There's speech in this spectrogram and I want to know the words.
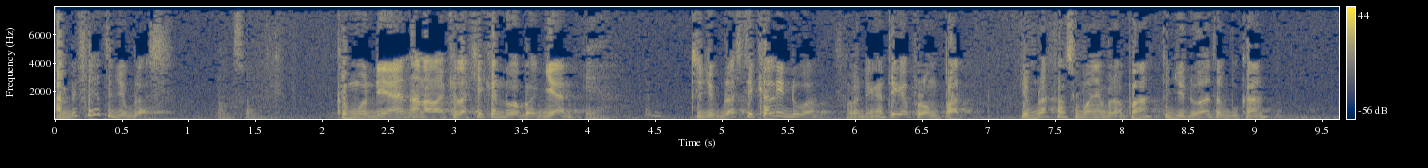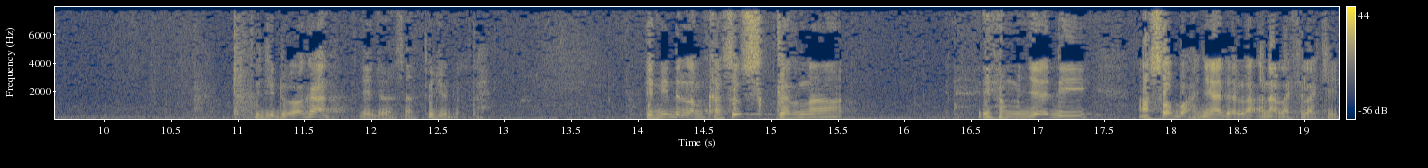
Ambil saja 17 Langsung. Kemudian anak laki-laki kan dua bagian Iya. 17 dikali 2 Sama dengan 34 Jumlah kan semuanya berapa? 72 atau bukan? 72 kan? Jadi dua satu. 72 teh. Ini dalam kasus karena yang menjadi asobahnya adalah anak laki-laki.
